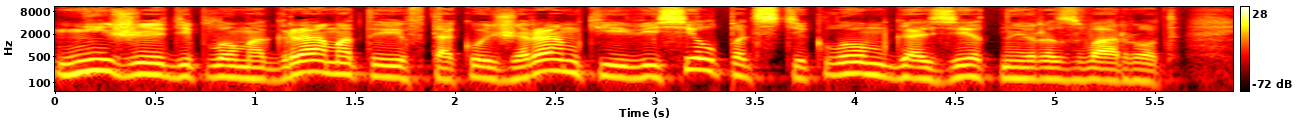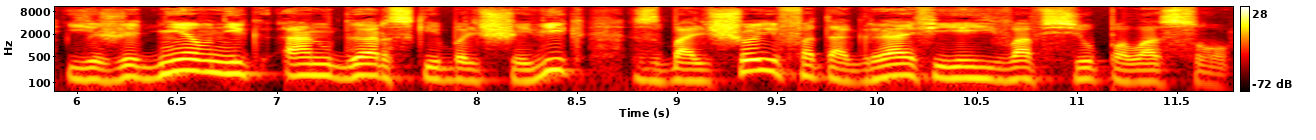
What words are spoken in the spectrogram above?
Ниже диплома грамоты в такой же рамке висел под стеклом газетный разворот, ежедневник «Ангарский большевик» с большой фотографией во всю полосу.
